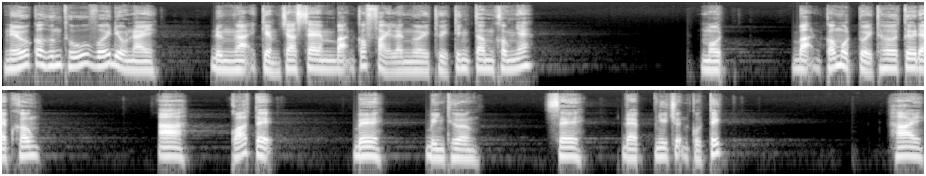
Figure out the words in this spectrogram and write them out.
Nếu có hứng thú với điều này, đừng ngại kiểm tra xem bạn có phải là người thủy tinh tâm không nhé. Một, Bạn có một tuổi thơ tươi đẹp không? A. Quá tệ. B. Bình thường. C. Đẹp như chuyện cổ tích. 2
